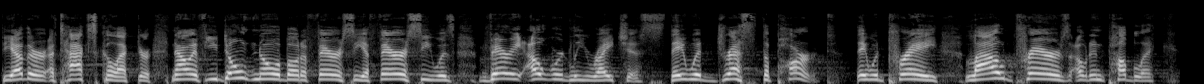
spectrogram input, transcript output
The other, a tax collector. Now, if you don't know about a Pharisee, a Pharisee was very outwardly righteous. They would dress the part. They would pray loud prayers out in public.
